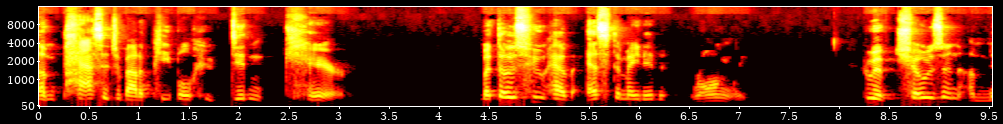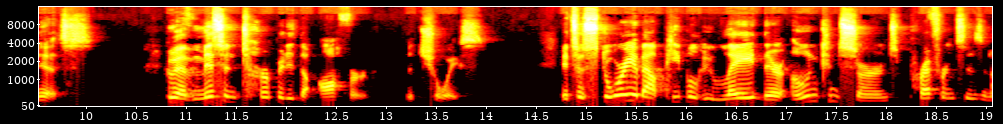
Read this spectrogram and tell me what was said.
a passage about a people who didn't care, but those who have estimated wrongly, who have chosen amiss who have misinterpreted the offer, the choice. It's a story about people who laid their own concerns, preferences, and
